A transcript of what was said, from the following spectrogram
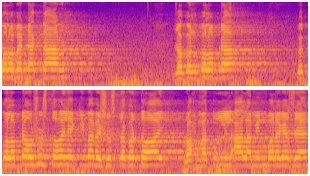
কলবের ডাক্তার। যখন কলবটা, ওই কলবটা অসুস্থ হইলে কীভাবে সুস্থ করতে হয়? রহমাতুল্লিল আলামিন বলে গেছেন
